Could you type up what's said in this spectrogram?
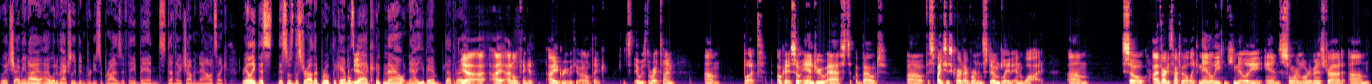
which I mean, I, I would have actually been pretty surprised if they banned Deathrite Shaman now. It's like, really, this this was the straw that broke the camel's Yeah. back. now now you ban Deathrite? Yeah, I, I, I don't think it. I agree with you. I don't think it's it was the right time. Um, but okay, so Andrew asked about uh, the spiciest card I've run in Stoneblade and why. Um, so I've already talked about like Mana Leak and Humility and Sorin Lord of Innistrad. Um,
